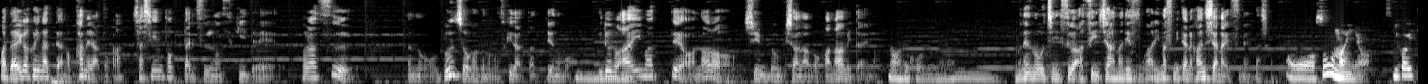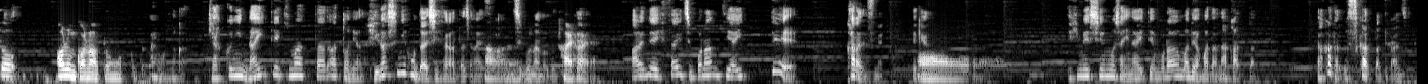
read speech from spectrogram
まあ、大学になってあのカメラとか写真撮ったりするの好きで、プラス、あの、文章を書くのも好きだったっていうのも、いろいろ相まって、あ、なら新聞記者なのかな、みたいな。なるほどね。胸の内にすごい熱いジャーナリズムがありますみたいな感じじゃないですね、確かああ、そうなんや。意外とあるんかなと思ってた。に。なんか逆に内定決まった後にあの東日本大震災あったじゃないですか自分らの時って。はいはい。あれで被災地ボランティア行ってからですね。愛媛新聞社に内定もらうまではまだなかった。なかった薄かったって感じ。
